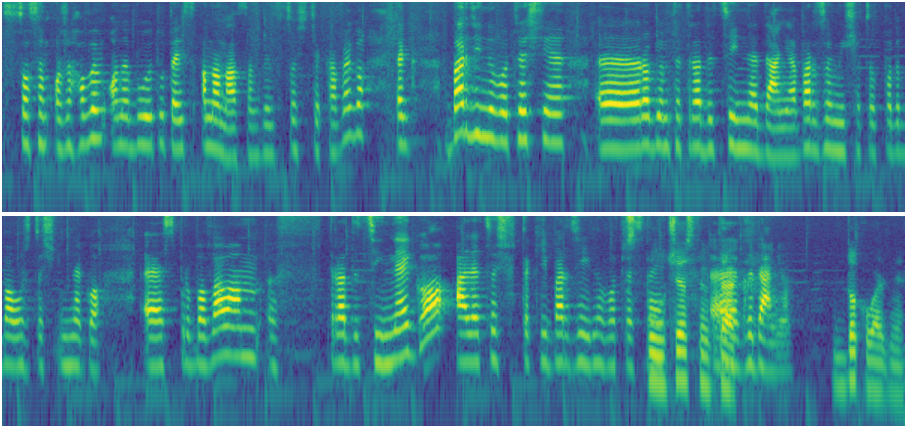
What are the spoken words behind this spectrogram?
sosem orzechowym, one były tutaj z ananasem, więc coś ciekawego. Tak bardziej nowocześnie e, robią te tradycyjne dania. Bardzo mi się to podobało, że coś innego e, spróbowałam tradycyjnego, ale coś w takiej bardziej nowoczesnej Współczesnym, e, tak. wydaniu. Dokładnie.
